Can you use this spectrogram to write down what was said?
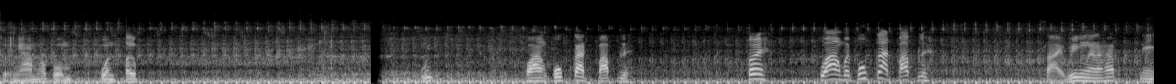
สวยงามครับผมควนตึบอุ้ยวางปุ๊บกัดปั๊บเลย เฮ้ยวางไปปุ๊บกัดปั๊บเลย สายวิ่งแล้วนะครับ นี่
